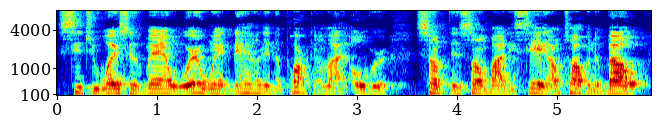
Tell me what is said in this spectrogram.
situations, man, where it went down in the parking lot over something somebody said. I'm talking about,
